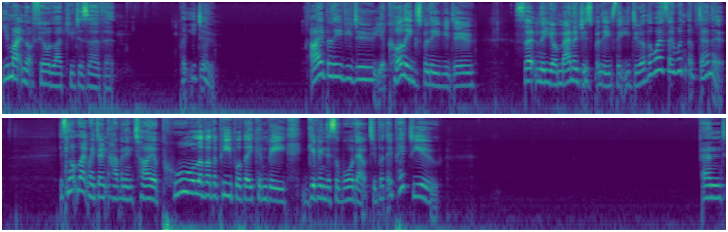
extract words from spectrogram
you might not feel like you deserve it, but you do. I believe you do, your colleagues believe you do, certainly your managers believe that you do, otherwise, they wouldn't have done it. It's not like they don't have an entire pool of other people they can be giving this award out to, but they picked you. And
